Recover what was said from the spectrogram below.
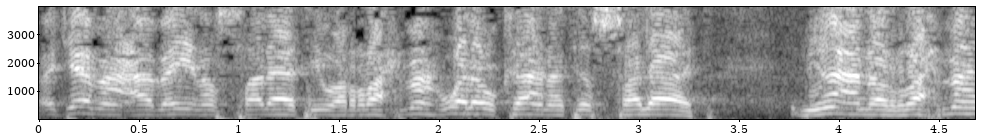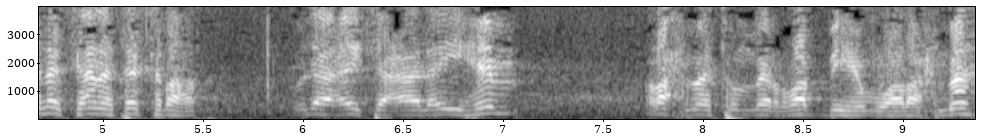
فجمع بين الصلاة والرحمة ولو كانت الصلاة بمعنى الرحمة لكان تكرار. أولئك عليهم رحمة من ربهم ورحمة.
